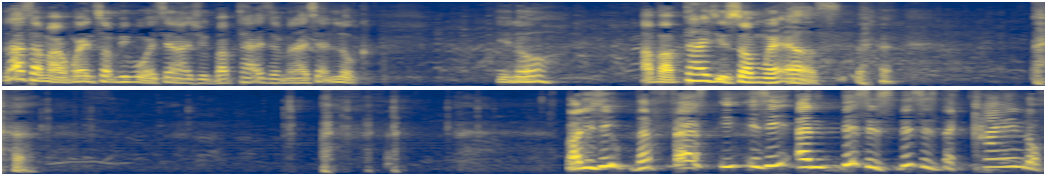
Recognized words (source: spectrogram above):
Last time I went, some people were saying I should baptize them, and I said, Look, you know, I'll baptize you somewhere else. But you see, the first, you see, and this is this is the kind of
